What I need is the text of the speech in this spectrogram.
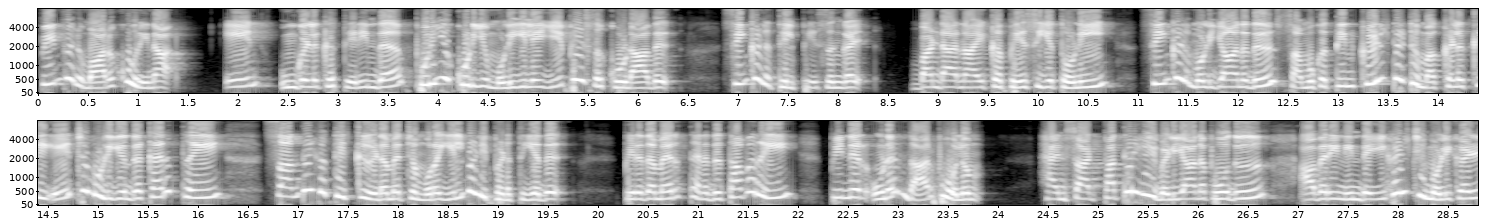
பின்வருமாறு கூறினார். ஏன் உங்களுக்கு தெரிந்த புரியக்கூடிய மொழியிலேயே பேசக்கூடாது. சிங்களத்தில் பேசுங்கள். பண்டார் நாயக்க பேசிய தொனி சிங்கள மொழியானது சமூகத்தின் கீழ்த்தட்டு மக்களுக்கு ஏற்ற மொழி என்ற கருத்தை சந்தேகத்திற்கு இடமற்ற முறையில் வெளிப்படுத்தியது. பிரதமர் தனது தவறை பின்னர் உணர்ந்தார் போலும். ஹன்சாட் பத்திரிகை வெளியான போது அவரின் இந்த இகழ்ச்சி மொழிகள்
